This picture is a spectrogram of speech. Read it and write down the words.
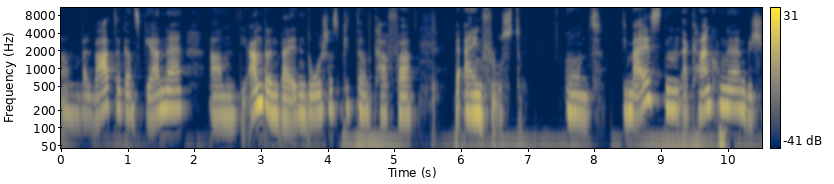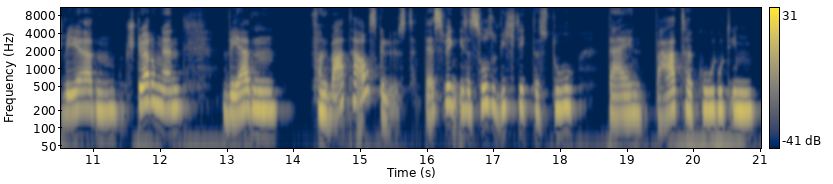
ähm, weil Vata ganz gerne ähm, die anderen beiden Doshas, Pitta und Kapha, beeinflusst. Und die meisten Erkrankungen, Beschwerden und Störungen werden von Vata ausgelöst. Deswegen ist es so, so wichtig, dass du dein Vata gut, gut im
